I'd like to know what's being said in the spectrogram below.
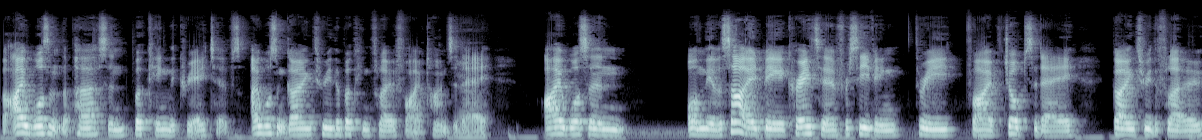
but I wasn't the person booking the creatives. I wasn't going through the booking flow five times a day. I wasn't on the other side being a creative, receiving three, five jobs a day, going through the flow,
